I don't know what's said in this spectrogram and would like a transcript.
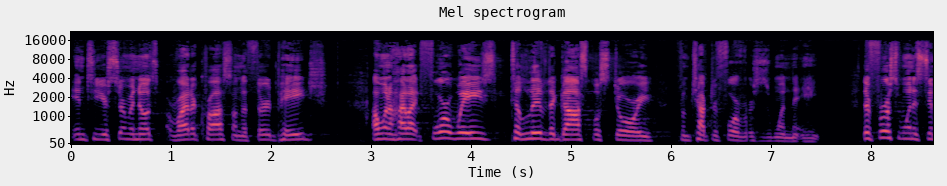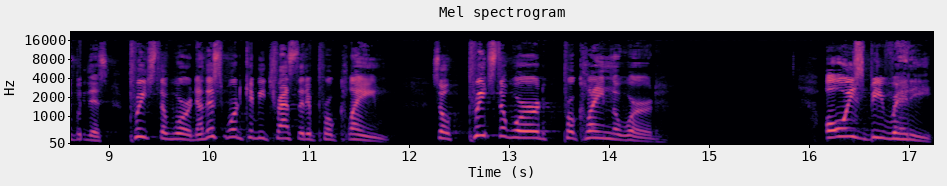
into your sermon notes, right across on the third page, I want to highlight four ways to live the gospel story from chapter 4, verses 1 to 8. The first one is simply this preach the word. Now, this word can be translated proclaim. So, preach the word, proclaim the word. Always be ready,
